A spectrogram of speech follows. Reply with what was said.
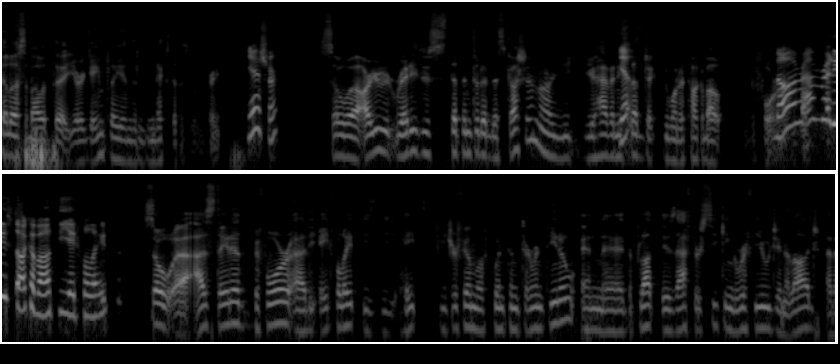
tell us about uh, your gameplay in the next episode, right? yeah, sure. So, uh, are you ready to step into the discussion, or you, do you have any Yes. subject you want to talk about before? No, I'm, I'm ready to talk about the Hateful Eight. So, uh, as stated before, uh, The Hateful Eight is the hate feature film of Quentin Tarantino, and uh, the plot is after seeking refuge in a lodge, a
